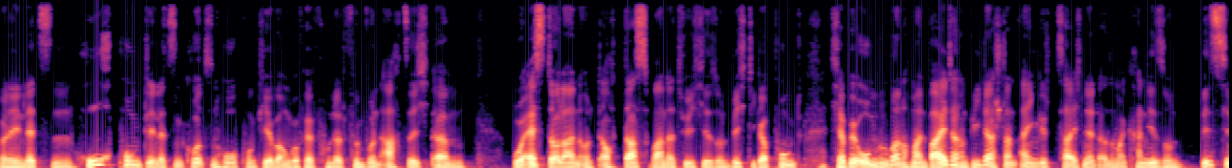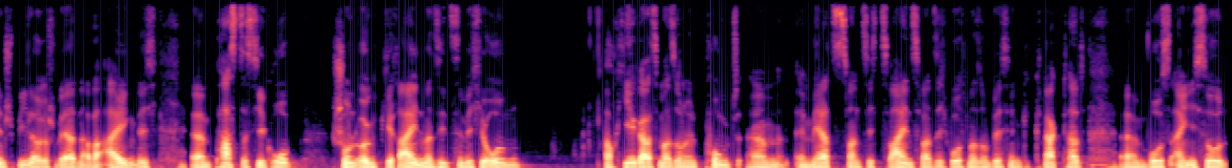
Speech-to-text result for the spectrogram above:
oder den letzten Hochpunkt, den letzten kurzen Hochpunkt hier bei ungefähr 185 ähm, US-Dollar und auch das war natürlich hier so ein wichtiger Punkt. Ich habe hier oben drüber nochmal einen weiteren Widerstand eingezeichnet, also man kann hier so ein bisschen spielerisch werden, aber eigentlich ähm, passt das hier grob schon irgendwie rein. Man sieht es nämlich hier oben. Auch hier gab es mal so einen Punkt ähm, im März 2022, wo es mal so ein bisschen geknackt hat, ähm, wo es eigentlich so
